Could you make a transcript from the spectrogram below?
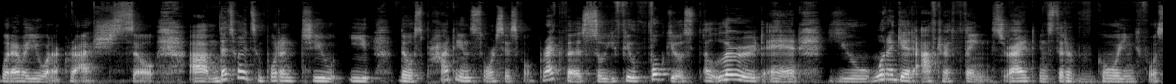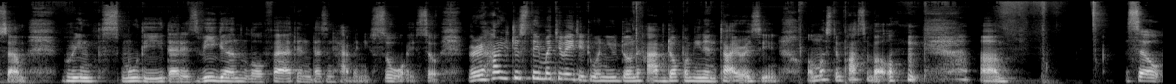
whatever you want to crash. So um, that's why it's important to eat those protein sources for breakfast so you feel focused, alert, and you want to get after things, right? Instead of going for some green smoothie that is vegan, low fat, and doesn't have any soy. So very hard to stay motivated when you don't have dopamine and tyrosine. Almost impossible. um, so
